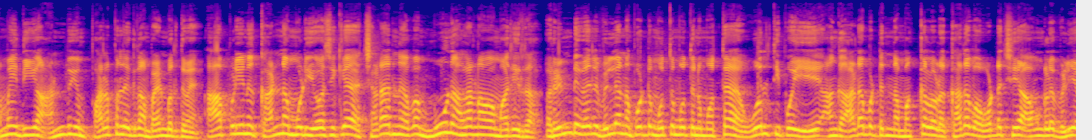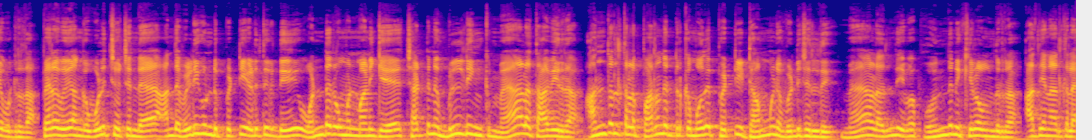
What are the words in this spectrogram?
அமைதியும் அன்பையும் பரப்புறதுக்கு தான் பயன்படுத்துவேன். அப்படின்னு கண்ணை மூடி யோசிக்க சடர்னு அவன் மூணு அலனாவா மாறிடுறா. ரெண்டு பேரும் வில்லனை போட்டு மொத்த முத்துன்னு மொத்த ஒருத்தி போய் அங்க அடப்பட்டு இருந்த மக்களோட கதவை உடச்சு அவங்கள வெளியே விட்டுருதா பிறகு அங்க ஒளிச்சு வச்சிருந்த அந்த வெடிகுண்டு பெட்டி எடுத்துக்கிட்டு ஒண்டர் உமன் மாணிக்கு சட்டுன்னு பில்டிங்க்கு மேல தாவிடுறா. அந்த இடத்துல பறந்துட்டு இருக்கும் போது பெட்டி டம்முன்னு வெடிச்சிருது. மேல இருந்து இவ பொந்துன்னு கீழே விழுந்துடுறா. அதே நேரத்துல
